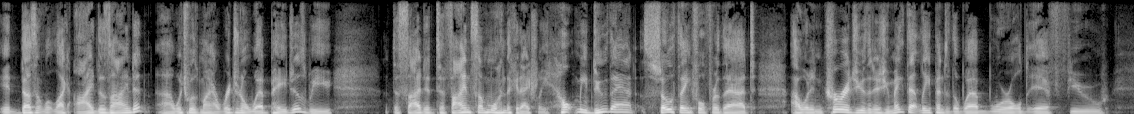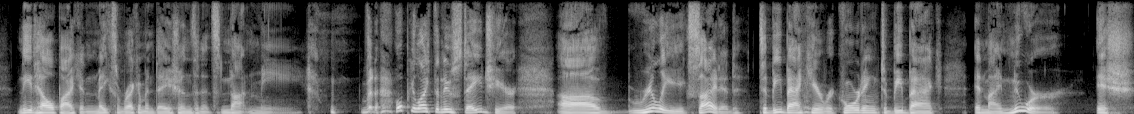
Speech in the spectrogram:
It doesn't look like I designed it, uh, which was my original web pages. We decided to find someone that could actually help me do that. So thankful for that. I would encourage you that as you make that leap into the web world, if you need help, I can make some recommendations and it's not me. but hope you like the new stage here. Uh, really excited to be back here recording, to be back in my newer ish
